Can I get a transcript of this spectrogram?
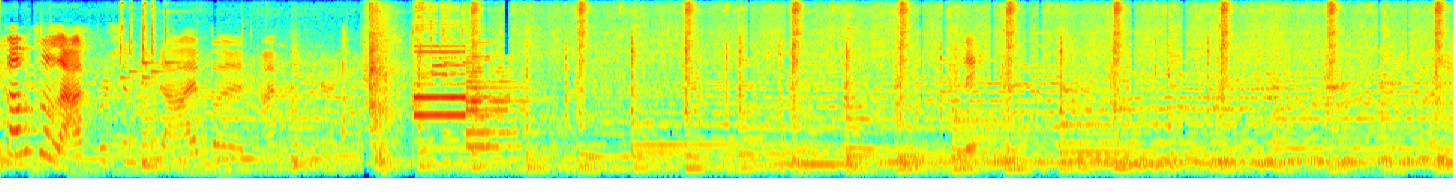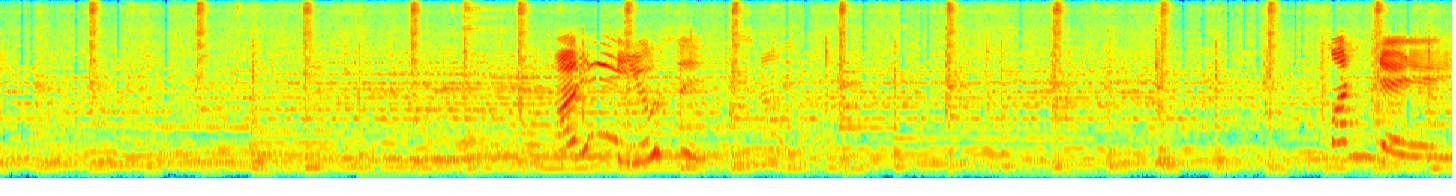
think I was the last person to die, but I'm the winner. How do you use this? Monday.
